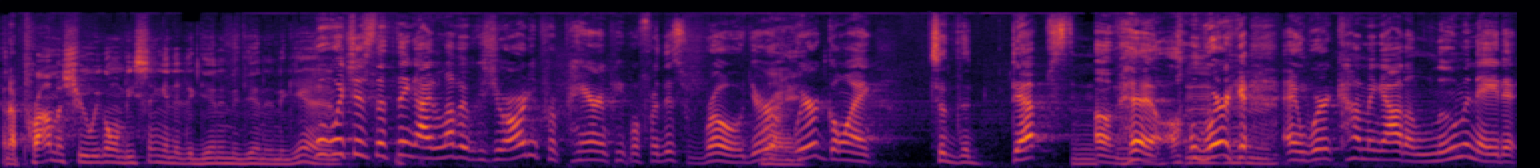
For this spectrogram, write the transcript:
and I promise you, we're gonna be singing it again and again and again. Well, which is the thing I love it because you're already preparing people for this road. You're Right. we're going to the depths mm-hmm. of hell. Mm-hmm. we're mm-hmm. and we're coming out illuminated.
